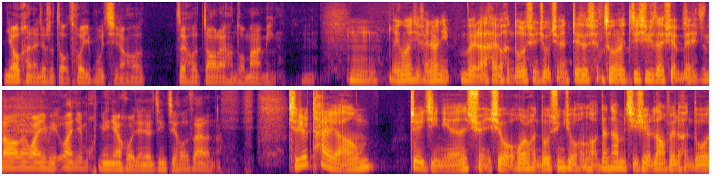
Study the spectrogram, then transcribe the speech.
你有可能就是走错一步棋，然后最后招来很多骂名。嗯嗯，没关系，反正你未来还有很多的选秀权，这次选错了继续再选呗。谁知道呢？万一明万一明年火箭就进季后赛了呢？其实太阳。这几年选秀或者很多新秀很好，但他们其实也浪费了很多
